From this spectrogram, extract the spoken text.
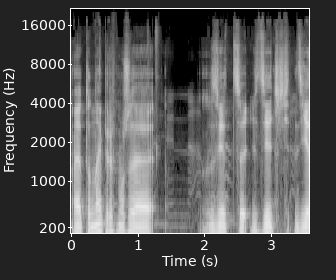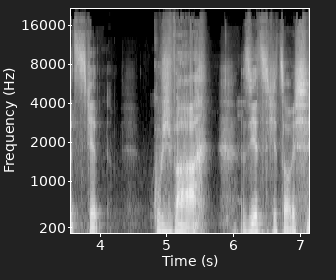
Ale to najpierw może zjedzcie, zjedźcie, zjedzcie, kuźwa, zjedzcie coś.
